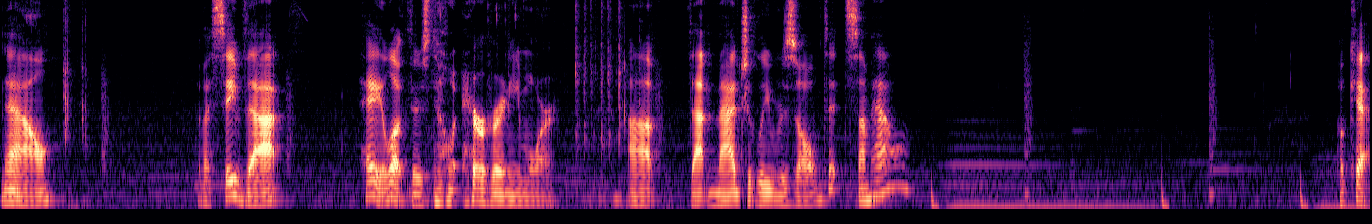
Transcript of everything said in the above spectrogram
Now, if I save that, hey, look, there's no error anymore. Uh, that magically resolved it somehow? Okay,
